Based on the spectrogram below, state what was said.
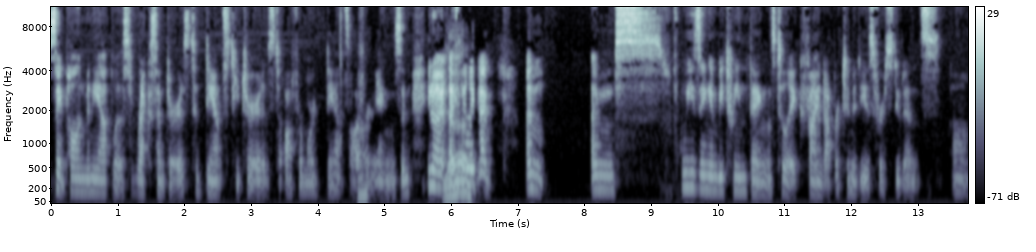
St. Paul and Minneapolis rec centers to dance teachers to offer more dance ah. offerings. And you know, I, yeah. I feel like I'm I'm I'm squeezing in between things to like find opportunities for students um,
